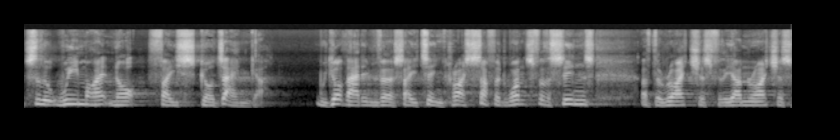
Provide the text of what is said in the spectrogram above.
so that we might not face God's anger. We got that in verse 18. Christ suffered once for the sins of the righteous, for the unrighteous,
